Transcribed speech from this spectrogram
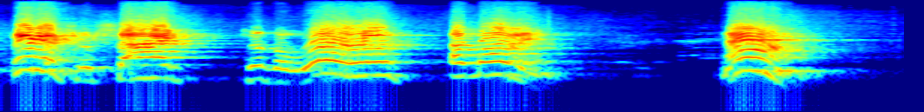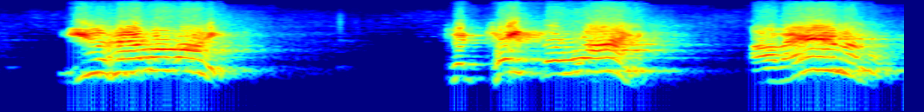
spiritual side to the world above him. Now, you have a right to take the life of animals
